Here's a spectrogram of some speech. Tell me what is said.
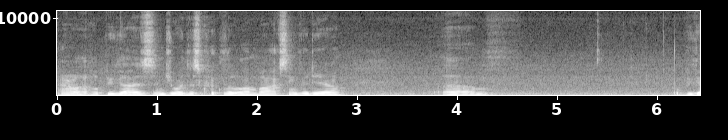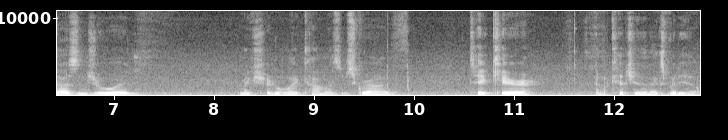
I don't know, I hope you guys enjoyed this quick little unboxing video. Um, hope you guys enjoyed. Make sure to like, comment, subscribe. Take care, and I'll catch you in the next video.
